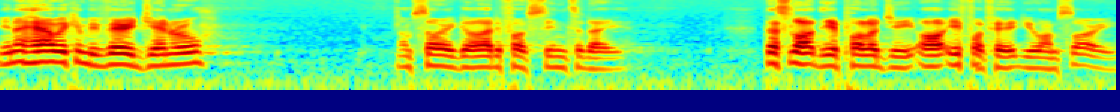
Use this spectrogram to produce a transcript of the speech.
You know how we can be very general? I'm sorry, God, if I've sinned today. That's like the apology. Oh, if I've hurt you, I'm sorry.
